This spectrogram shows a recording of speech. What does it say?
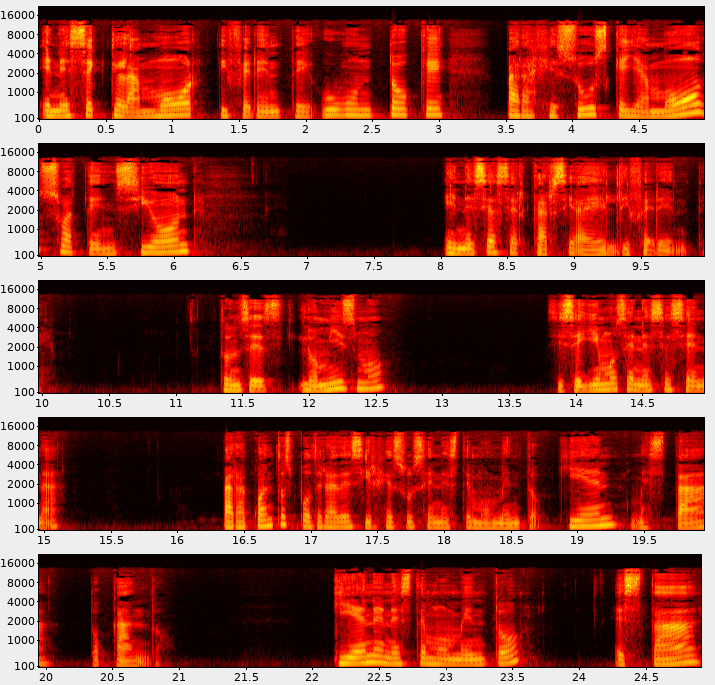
en ese clamor diferente, hubo un toque para Jesús que llamó su atención en ese acercarse a Él diferente. Entonces, lo mismo, si seguimos en esa escena, ¿para cuántos podrá decir Jesús en este momento? ¿Quién me está tocando? ¿Quién en este momento está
